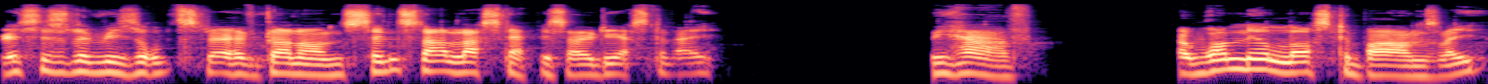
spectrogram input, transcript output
This is the results that have gone on since that last episode yesterday. We have a 1 0 loss to Barnsley,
